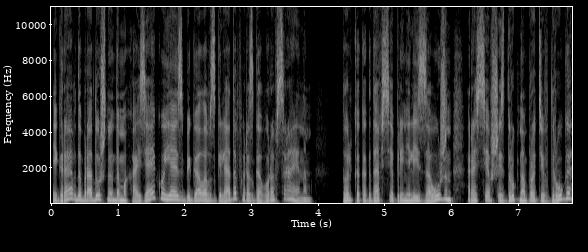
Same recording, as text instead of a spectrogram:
Играя в добродушную домохозяйку, я избегала взглядов и разговоров с Райаном. Только когда все принялись за ужин, рассевшись друг напротив друга,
